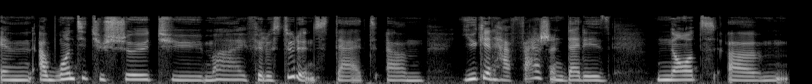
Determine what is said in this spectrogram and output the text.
and I wanted to show to my fellow students that um, you can have fashion that is not. Um,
